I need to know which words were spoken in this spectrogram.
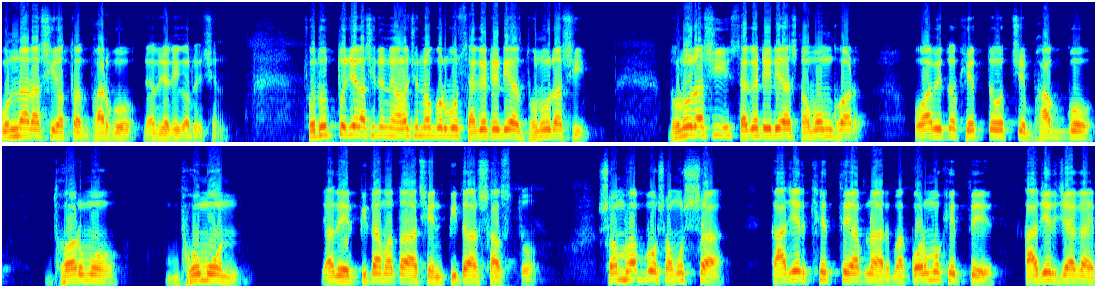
কন্যা রাশি অর্থাৎ ভার্গ জাতক জাতিকা রয়েছেন। চতুর্থ যে রাশিটা নিয়ে আলোচনা করব স্যাগেটেরিয়াস ধনু রাশি। ধনু রাশি স্যাগেটেরিয়াস নবম ঘর। প্রভাবিত ক্ষেত্র হচ্ছে ভাগ্য, ধর্ম, ভ্রমণ, যাদের পিতামাতা আছেন, পিতার স্বাস্থ্য। সম্ভাব্য সমস্যা কাজের ক্ষেত্রে আপনার বা কর্মক্ষেত্রে কাজের জায়গায়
